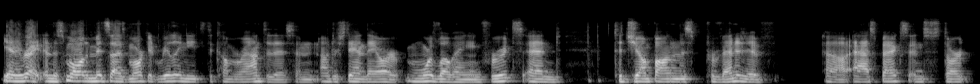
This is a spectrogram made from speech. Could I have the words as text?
yeah, you're right. And the small to mid-sized market really needs to come around to this and understand they are more low-hanging fruits and to jump on this preventative uh, aspects and start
